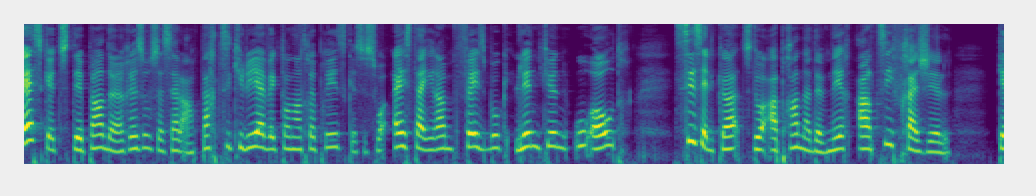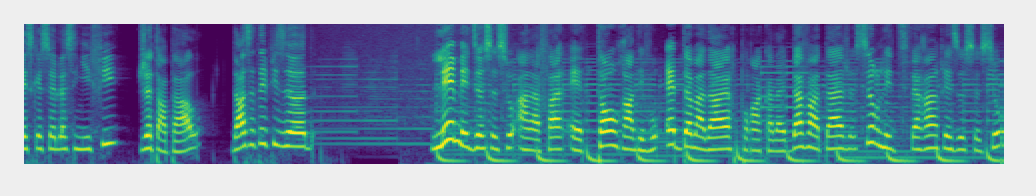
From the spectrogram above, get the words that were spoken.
Est-ce que tu dépends d'un réseau social en particulier avec ton entreprise, que ce soit Instagram, Facebook, LinkedIn ou autre? Si c'est le cas, tu dois apprendre à devenir antifragile. Qu'est-ce que cela signifie? Je t'en parle dans cet épisode. Les médias sociaux en affaires est ton rendez-vous hebdomadaire pour en connaître davantage sur les différents réseaux sociaux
